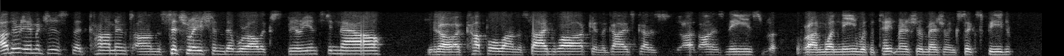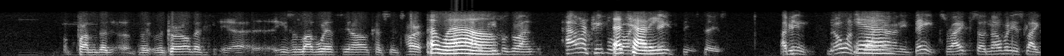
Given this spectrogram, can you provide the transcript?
other images that comment on the situation that we're all experiencing now. You know, a couple on the sidewalk, and the guy's got his uh, on his knees or on one knee with a tape measure measuring six feet from the the, the girl that uh, he's in love with. You know, because it's hard. Oh wow. How are people go on? How are people That's going heavy. on dates these days? I mean, no one's Yeah. going on any dates, right? So nobody's like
